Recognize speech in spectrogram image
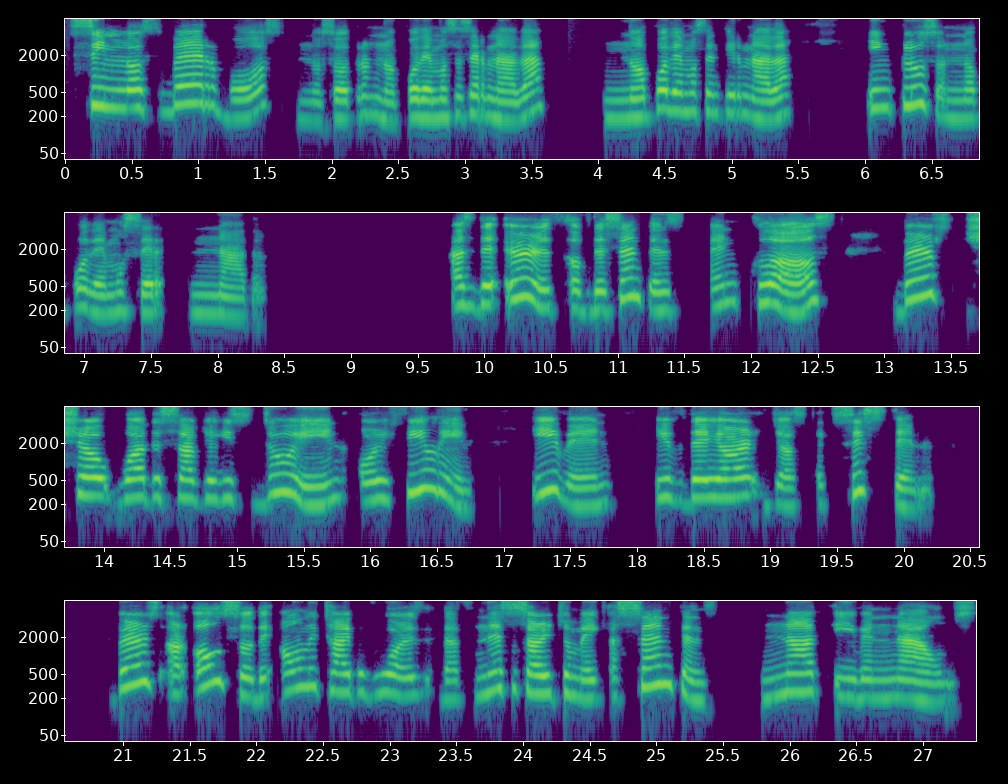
Sin los verbos, nosotros no podemos hacer nada, no podemos sentir nada, incluso no podemos ser nada. As the earth of the sentence and clause Verbs show what the subject is doing or feeling, even if they are just existing. Verbs are also the only type of words that's necessary to make a sentence, not even nouns,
